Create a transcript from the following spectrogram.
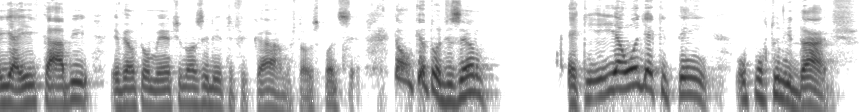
e aí cabe, eventualmente, nós eletrificarmos, talvez pode ser. Então, o que eu estou dizendo é que, e aonde é que tem oportunidades?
